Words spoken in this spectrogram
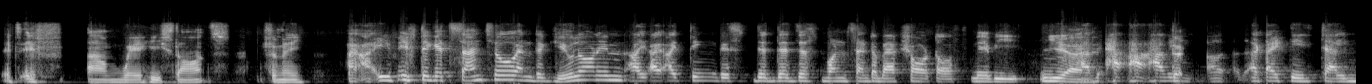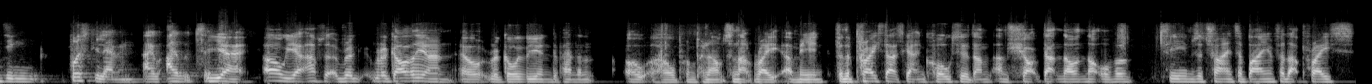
it's if and where he starts for me. I, if, if they get Sancho and the Reguilon in, I, I, I think this they're just one centre back short of maybe yeah have, ha, having a, a tightly challenging first 11 I, I would say yeah oh yeah absolutely Regalian or Regalian depending oh, I hope I'm pronouncing that right I mean for the price that's getting quoted I'm, I'm shocked that not, not other teams are trying to buy him for that price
